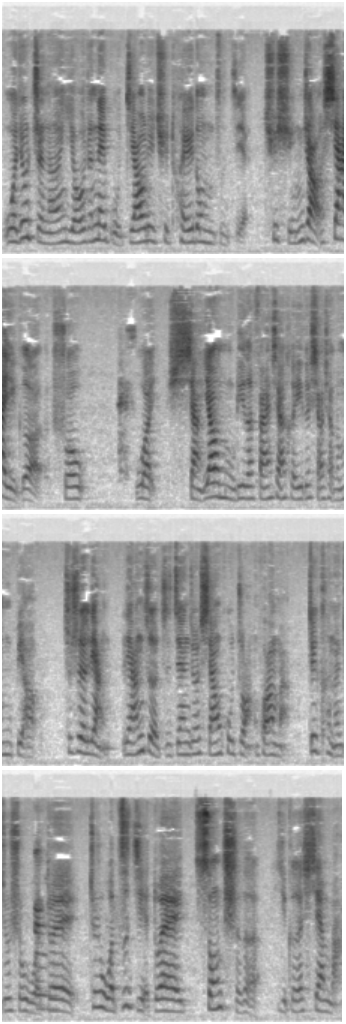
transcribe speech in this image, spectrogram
我就只能由着那股焦虑去推动自己，去寻找下一个说我想要努力的方向和一个小小的目标，就是两两者之间就相互转换嘛。这可能就是我对，就是我自己对松弛的一个线吧。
